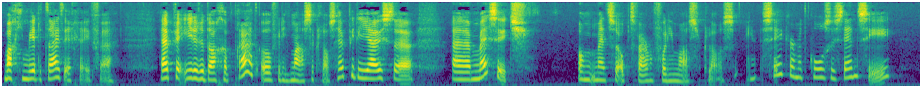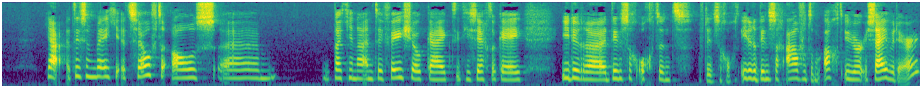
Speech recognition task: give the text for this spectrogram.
Mag je meer de tijd ingeven? Heb je iedere dag gepraat over die masterclass? Heb je de juiste uh, message om mensen op te warmen voor die masterclass? Zeker met consistentie ja, het is een beetje hetzelfde als ehm, dat je naar een tv-show kijkt die zegt: Oké, iedere dinsdagochtend, of dinsdagochtend, iedere dinsdagavond om 8 uur zijn we er.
